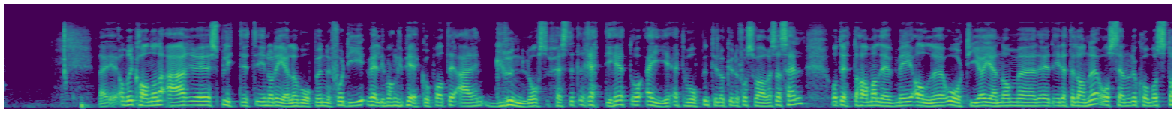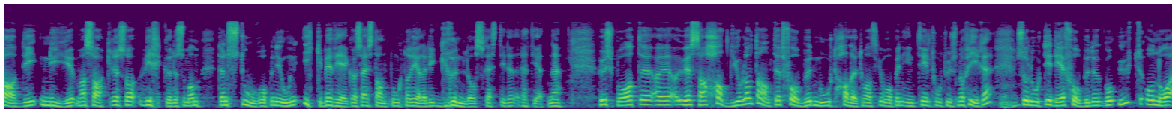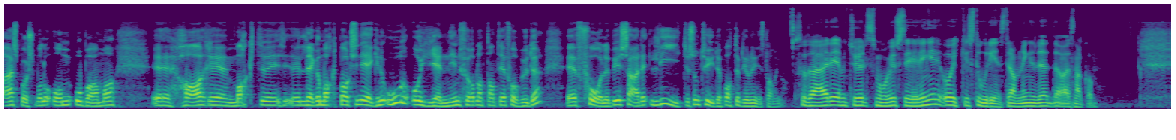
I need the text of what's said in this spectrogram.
Nei, Amerikanerne er eh, splittet i når det gjelder våpen, fordi veldig mange peker på at det er en grunnlovsfestet rettighet å eie et våpen til å kunne forsvare seg selv. Og Dette har man levd med i alle årtier gjennom eh, i dette landet. og Selv når det kommer stadig nye massakrer, så virker det som om den store opinionen ikke beveger seg i standpunkt når det gjelder de grunnlovsrestede rettighetene. Husk på at eh, USA hadde jo bl.a. et forbud mot halvautomatiske våpen inntil 2004. Mm -hmm. Så lot de det forbudet gå ut. og nå er spørsmålet om Obama eh, har eh, makt, eh, legger makt bak sine egne ord og gjeninnfører bl.a. det forbudet. Foreløpig så er det lite som tyder på at det blir noen innstramminger. Så det er eventuelt små justeringer og ikke store innstramninger det er snakk om?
